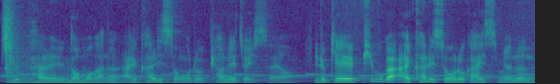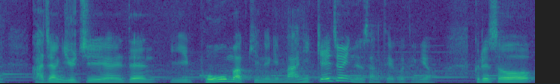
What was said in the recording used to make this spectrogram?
7, 8이 넘어가는 알칼리성으로 변해져 있어요. 이렇게 피부가 알칼리성으로 가 있으면은 가장 유지해야 된 이 보호막 기능이 많이 깨져 있는 상태거든요. 그래서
